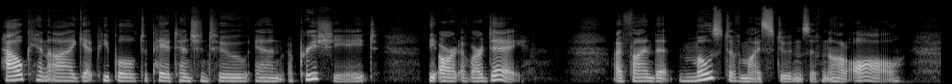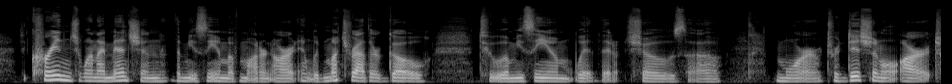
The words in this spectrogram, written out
how can I get people to pay attention to and appreciate the art of our day? I find that most of my students, if not all, cringe when I mention the Museum of Modern Art and would much rather go to a museum with that shows uh, more traditional art,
